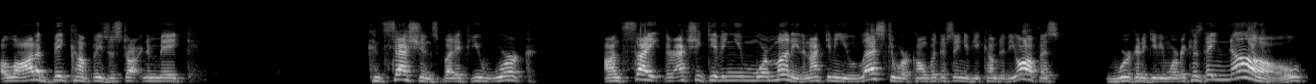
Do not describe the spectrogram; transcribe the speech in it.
a lot of big companies are starting to make concessions, but if you work on site, they're actually giving you more money. They're not giving you less to work home, but they're saying if you come to the office, we're going to give you more because they know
